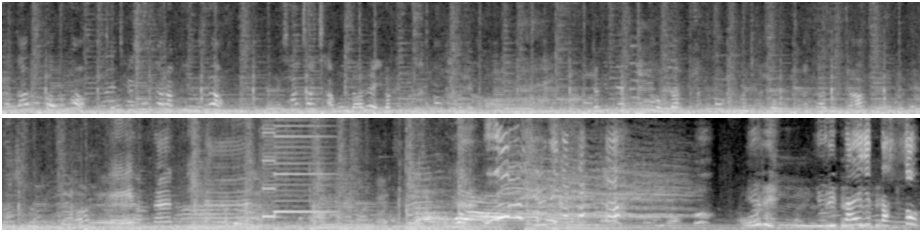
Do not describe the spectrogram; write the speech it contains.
자, 다른 거는요. 이렇게 손가락 끼우고요. 살짝 잡은 다음에 이렇게 탁 꺾이면 돼요. 이렇게 떼는 것보다 탁 꺾이면 잘, 꺾- 잘 따집니다. 이렇게 따시면 됩니다. 네, 감사합니다. 와. 유리가 땄다. 유리, 유리 딸기 땄어?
